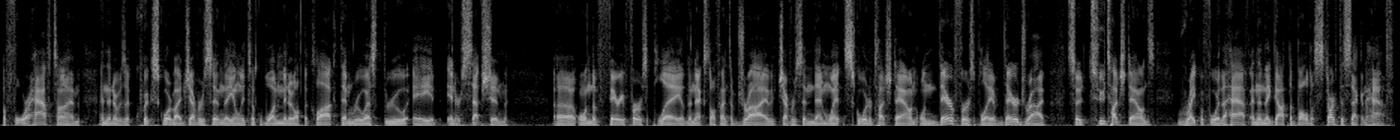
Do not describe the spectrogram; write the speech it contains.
before halftime, and then there was a quick score by Jefferson. They only took one minute off the clock. Then Ruiz threw a interception. Uh, on the very first play of the next offensive drive, Jefferson then went scored a touchdown on their first play of their drive. So two touchdowns right before the half, and then they got the ball to start the second half,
